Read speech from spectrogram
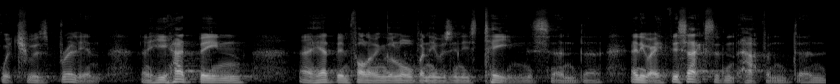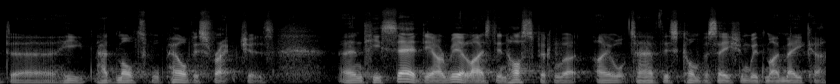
which was brilliant. Uh, he had been. Uh, he had been following the Lord when he was in his teens. And uh, anyway, this accident happened, and uh, he had multiple pelvis fractures. And he said, you know, I realized in hospital that I ought to have this conversation with my maker.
